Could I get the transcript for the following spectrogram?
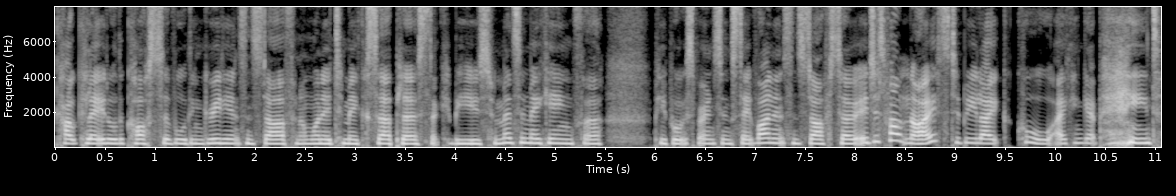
calculated all the costs of all the ingredients and stuff and I wanted to make a surplus that could be used for medicine making for people experiencing state violence and stuff. So it just felt nice to be like, cool, I can get paid.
